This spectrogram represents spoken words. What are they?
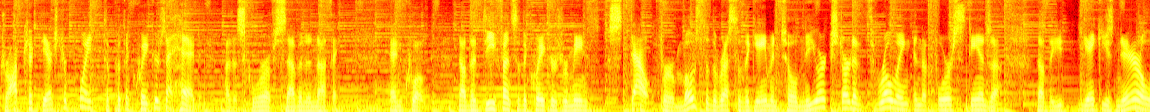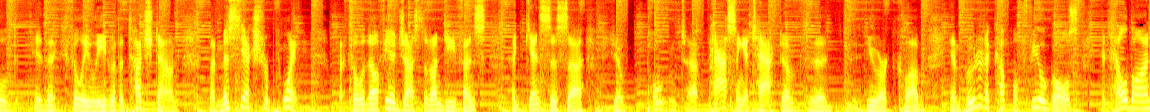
drop kicked the extra point to put the Quakers ahead by the score of 7 to nothing. End quote. Now, the defense of the Quakers remained stout for most of the rest of the game until New York started throwing in the fourth stanza. Now, the Yankees narrowed the Philly lead with a touchdown, but missed the extra point. But Philadelphia adjusted on defense against this uh, you know, potent uh, passing attack of the New York club and booted a couple field goals and held on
